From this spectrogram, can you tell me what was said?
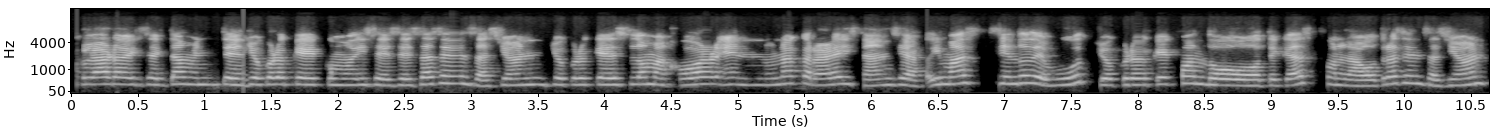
Claro, exactamente. Yo creo que, como dices, esa sensación, yo creo que es lo mejor en una carrera de distancia. Y más siendo debut, yo creo que cuando te quedas con la otra sensación,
